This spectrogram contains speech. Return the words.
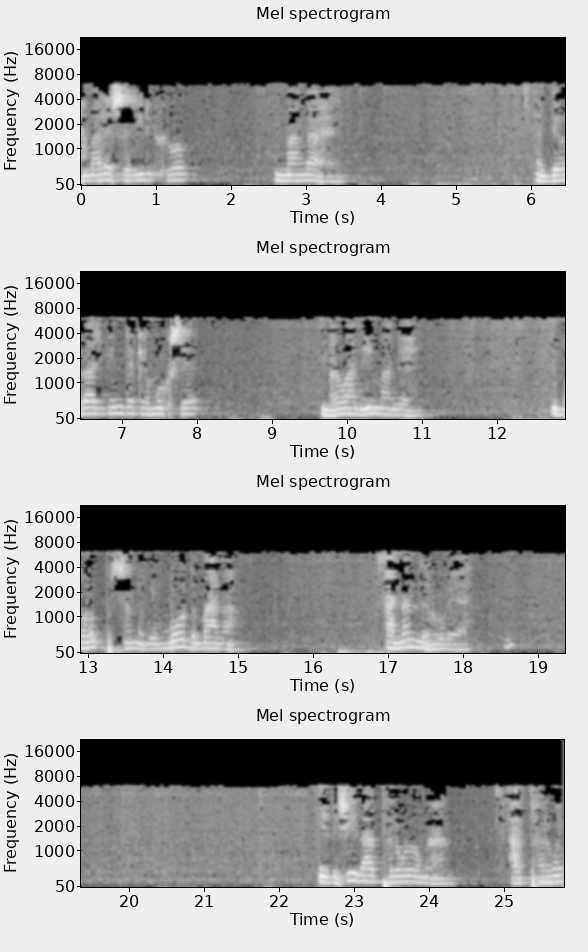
हमारे शरीर को मांगा है। देवराज इंद्र के मुख से भगवान ही मांगे हैं। बहुत प्रसन्न हो गए मोद माना। आनंद हो गया। ये ऋषि अथर्वणो महान। अथर्वण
